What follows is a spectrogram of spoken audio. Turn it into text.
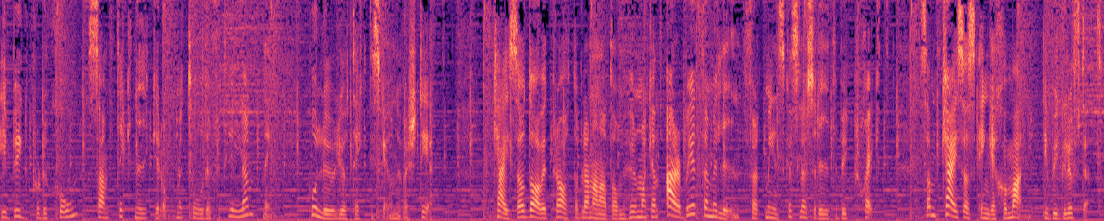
i byggproduktion samt tekniker och metoder för tillämpning på Luleå tekniska universitet. Kajsa och David pratar bland annat om hur man kan arbeta med lean för att minska slöseriet i byggprojekt samt Kajsas engagemang i byggluftet.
